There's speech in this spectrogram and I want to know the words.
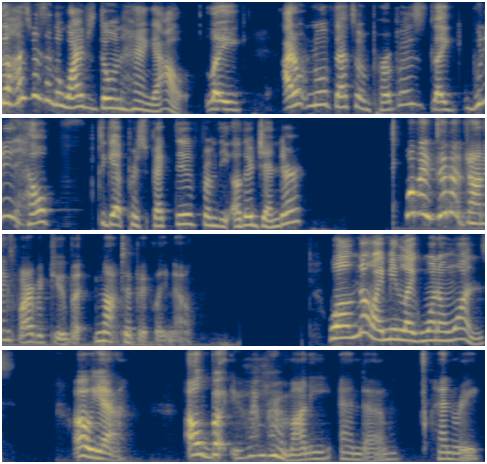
the husbands and the wives don't hang out. Like, I don't know if that's on purpose. Like, wouldn't it help to get perspective from the other gender? Well, they did at Johnny's barbecue, but not typically, no. Well, no, I mean like one on ones. Oh yeah. Oh, but remember Amani and um Henry.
